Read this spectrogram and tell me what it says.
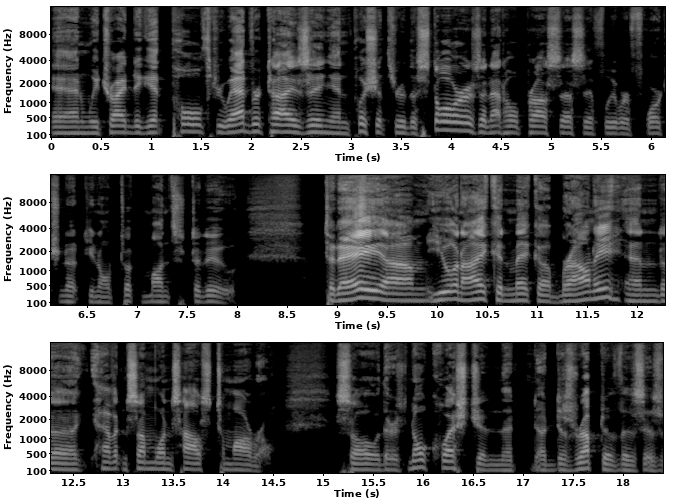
and we tried to get pulled through advertising and push it through the stores and that whole process if we were fortunate you know took months to do. Today um, you and i can make a brownie and uh, have it in someone's house tomorrow. So there's no question that uh, disruptive is, is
